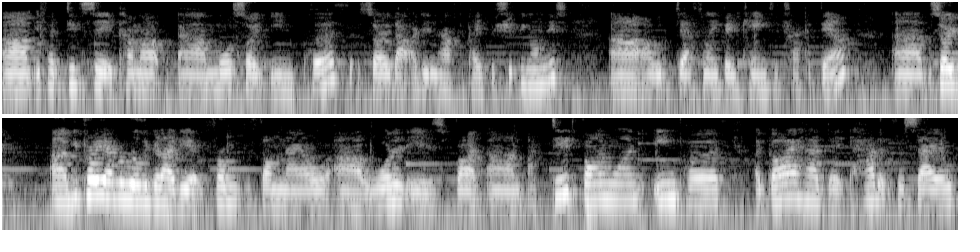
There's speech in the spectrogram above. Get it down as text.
um, if I did see it come up, uh, more so in Perth, so that I didn't have to pay for shipping on this, uh, I would definitely be keen to track it down. Uh, so uh, you probably have a really good idea from the thumbnail uh, what it is, but um, I did find one in Perth. A guy had it, had it for sale,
